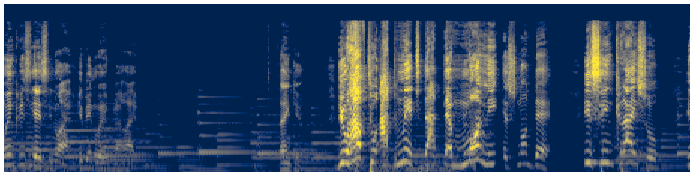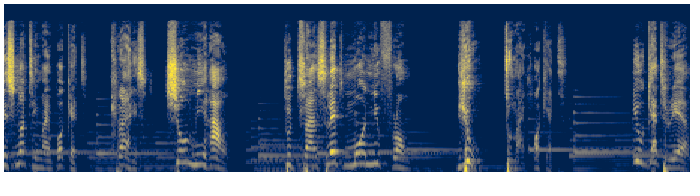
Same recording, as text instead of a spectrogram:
Even way for life. Thank you. You have to admit that the money is not there. It's in Christ, so it's not in my pocket. Christ, show me how to translate money from you to my pocket. You get real.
